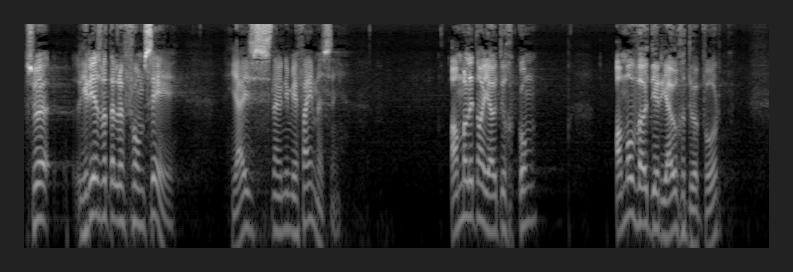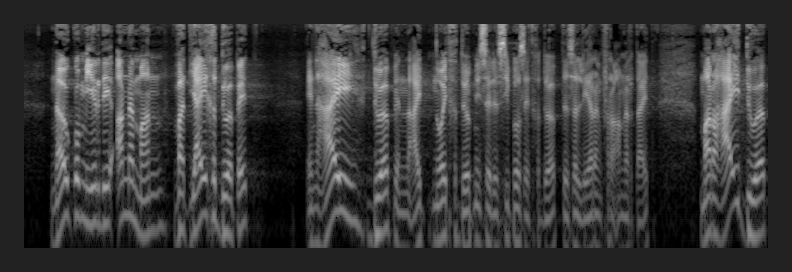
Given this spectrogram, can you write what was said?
So hierdie is wat hulle vir hom sê. Jy's nou nie meer famous nie. Almal het na jou toe gekom. Almal wou deur jou gedoop word. Nou kom hierdie ander man wat jy gedoop het en hy doop en hy het nooit gedoop nie, sy disippels het gedoop. Dis 'n lering vir 'n ander tyd. Maar hy doop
